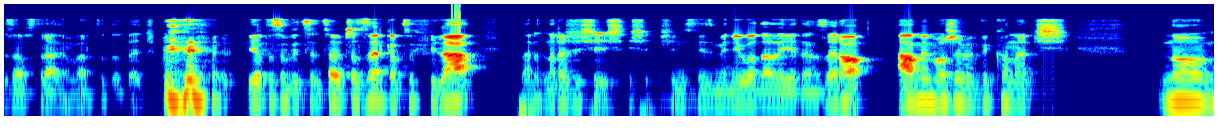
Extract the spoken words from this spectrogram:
z Australią, warto dodać. ja to sobie cały czas zerkam co chwila. Na, na razie się, się, się, nic nie zmieniło, dalej 1-0, a my możemy wykonać, no,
